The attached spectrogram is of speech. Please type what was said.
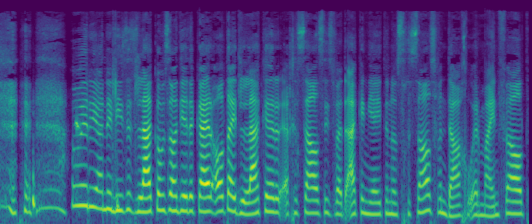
Hoorie Annelies, dit is lekker om saam met jou te kuier. Altyd lekker geselsies wat ek en jy het in ons gesels vandag oor mynveld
